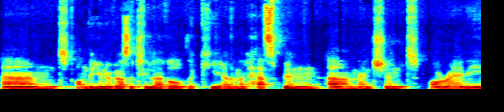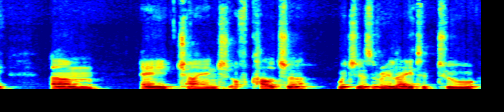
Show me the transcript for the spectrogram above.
and on the university level, the key element has been uh, mentioned already, um, a change of culture, which is related to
